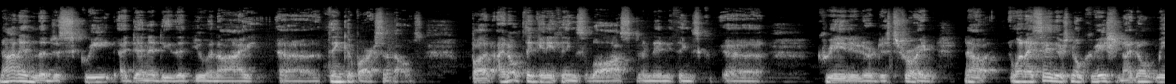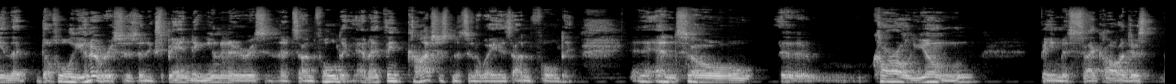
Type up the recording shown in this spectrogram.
Not in the discrete identity that you and I uh, think of ourselves, but I don't think anything's lost and anything's uh, created or destroyed. Now, when I say there's no creation, I don't mean that the whole universe is an expanding universe and it's unfolding. And I think consciousness, in a way, is unfolding. And, and so, uh, Carl Jung, famous psychologist,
